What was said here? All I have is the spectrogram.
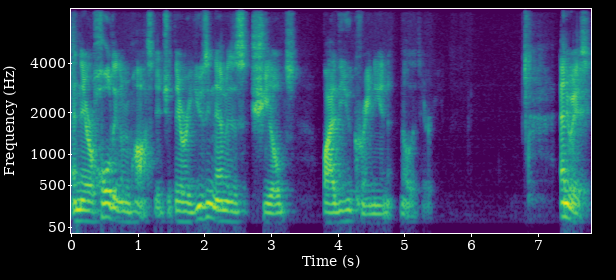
and they are holding them hostage. They are using them as shields by the Ukrainian military. Anyways,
